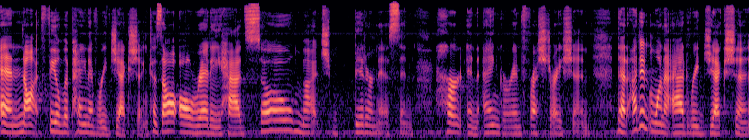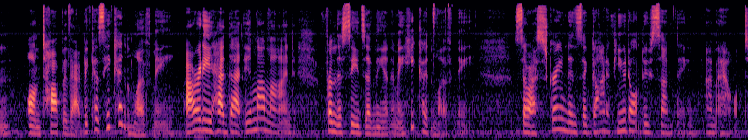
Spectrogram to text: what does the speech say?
and not feel the pain of rejection because I already had so much bitterness and hurt and anger and frustration that I didn't want to add rejection on top of that because he couldn't love me. I already had that in my mind from the seeds of the enemy. He couldn't love me. So I screamed and said, God, if you don't do something, I'm out.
